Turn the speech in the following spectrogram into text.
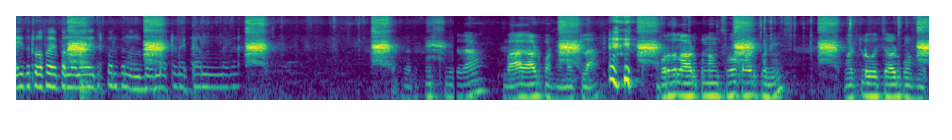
ఐదు రూపాయల పిల్లలు ఐదు రూపాయల పిల్లలు పడినట్టు తెల్లగా కదా బాగా ఆడుకుంటున్నాం మట్ల బురదలో ఆడుకున్నాం సోపు ఆడుకొని మట్లో వచ్చి ఆడుకుంటున్నాం.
